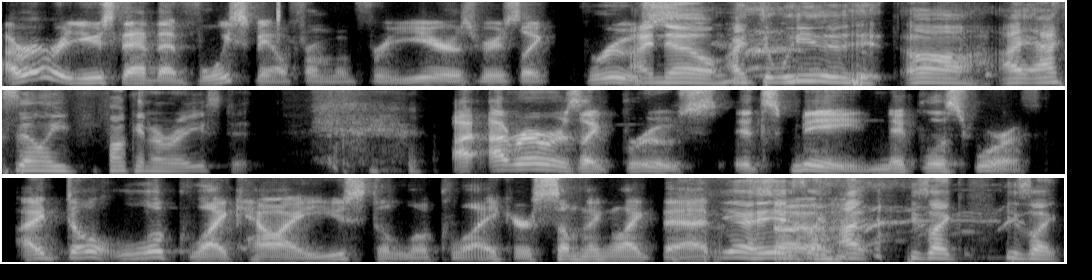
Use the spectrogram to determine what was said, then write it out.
I remember you used to have that voicemail from him for years where he's like, Bruce. I know. I deleted it. Oh, I accidentally fucking erased it. I, I remember it's like, Bruce, it's me, Nicholas Worth. I don't look like how I used to look like, or something like that. Yeah, he's like, I, he's like, he's like,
